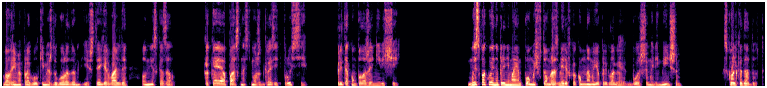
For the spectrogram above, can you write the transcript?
Во время прогулки между городом и Штегервальде он мне сказал, какая опасность может грозить Пруссии при таком положении вещей. Мы спокойно принимаем помощь в том размере, в каком нам ее предлагают, большим или меньшим. Сколько дадут,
